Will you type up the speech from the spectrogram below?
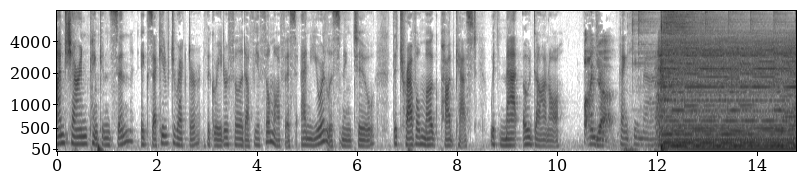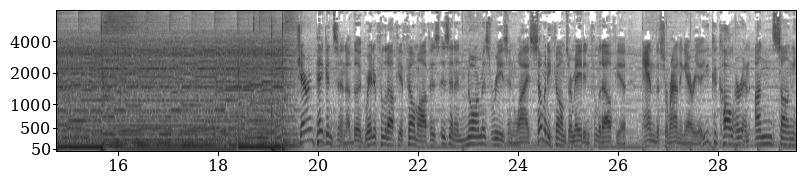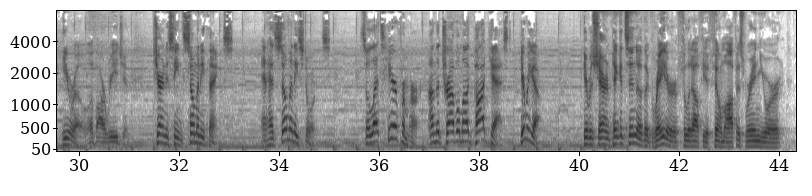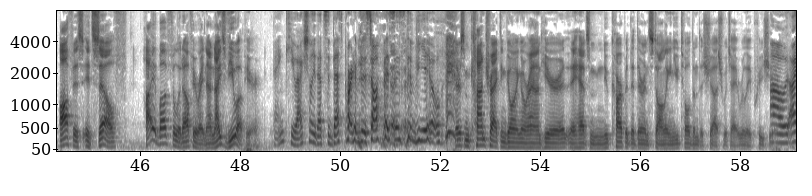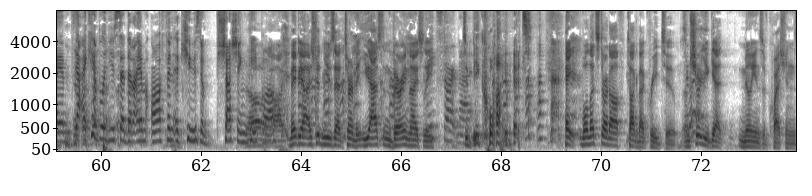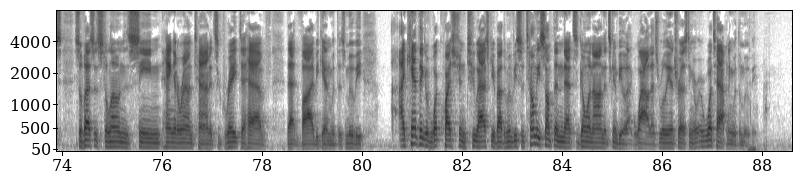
I'm Sharon Pinkenson, Executive Director of the Greater Philadelphia Film Office, and you're listening to the Travel Mug Podcast with Matt O'Donnell. Fine job. Thank you, Matt. Sharon Pinkenson of the Greater Philadelphia Film Office is an enormous reason why so many films are made in Philadelphia and the surrounding area. You could call her an unsung hero of our region. Sharon has seen so many things and has so many stories. So let's hear from her on the Travel Mug podcast. Here we go. Here with Sharon Pinkenson of the Greater Philadelphia Film Office. We're in your office itself, high above Philadelphia right now. Nice view up here. Thank you. Actually, that's the best part of this office is the view. There's some contracting going around here. They have some new carpet that they're installing, and you told them to shush, which I really appreciate. Oh, I am. I can't believe you said that. I am often accused of shushing oh, people. Oh, no, I- maybe I shouldn't use that term. But you asked them very nicely start, to be quiet. hey, well, let's start off talking about Creed 2. I'm sure you get millions of questions. Sylvester Stallone is seen hanging around town. It's great to have that vibe again with this movie. I can't think of what question to ask you about the movie, so tell me something that's going on that's going to be like, wow, that's really interesting, or, or what's happening with the movie.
